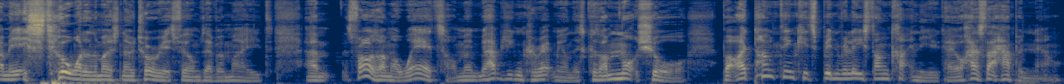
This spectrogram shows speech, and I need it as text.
I mean, it's still one of the most notorious films ever made. Um, as far as I'm aware, Tom, and perhaps you can correct me on this because I'm not sure, but I don't think it's been released uncut in the UK, or has that happened now?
